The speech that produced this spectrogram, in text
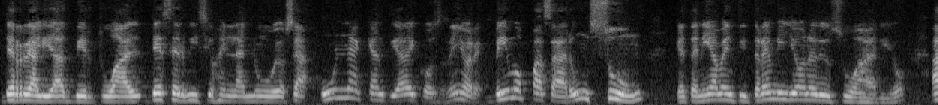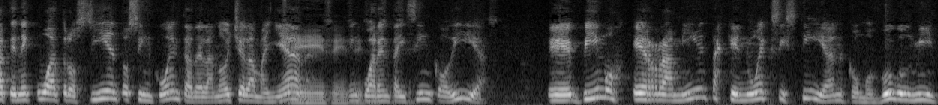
de realidad virtual, de servicios en la nube, o sea, una cantidad de cosas. Señores, vimos pasar un Zoom que tenía 23 millones de usuarios a tener 450 de la noche a la mañana en 45 días. Eh, vimos herramientas que no existían como Google Meet,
